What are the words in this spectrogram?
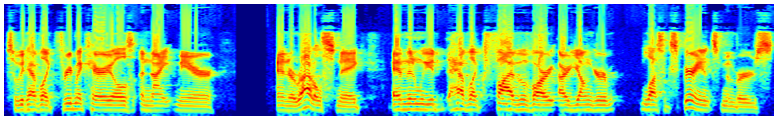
So we'd have like three Machariels, a Nightmare, and a Rattlesnake. And then we'd have like five of our, our younger, less experienced members.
